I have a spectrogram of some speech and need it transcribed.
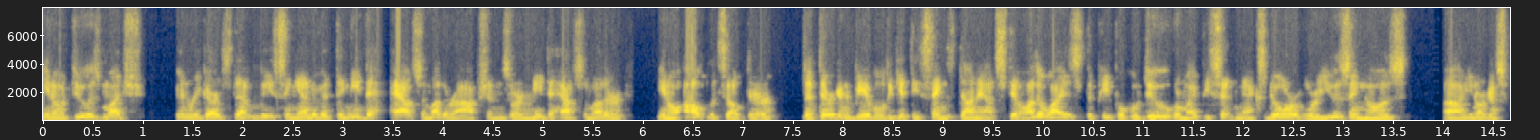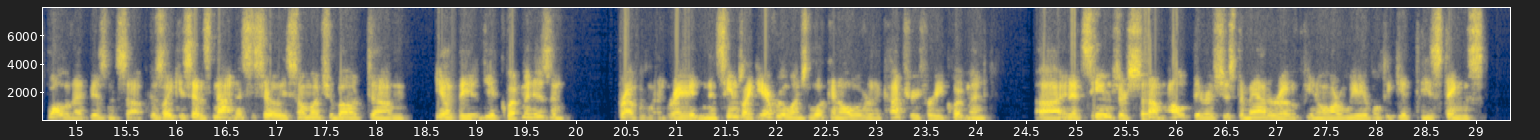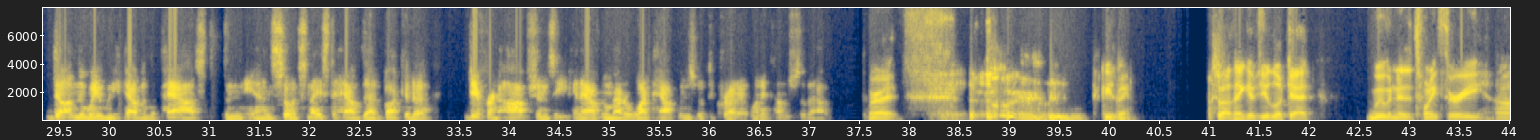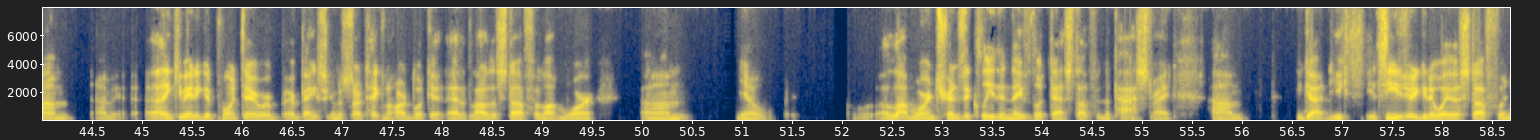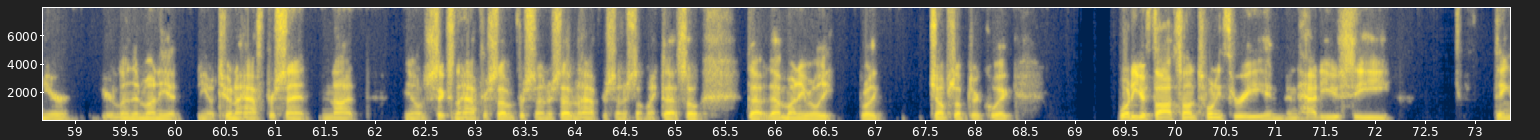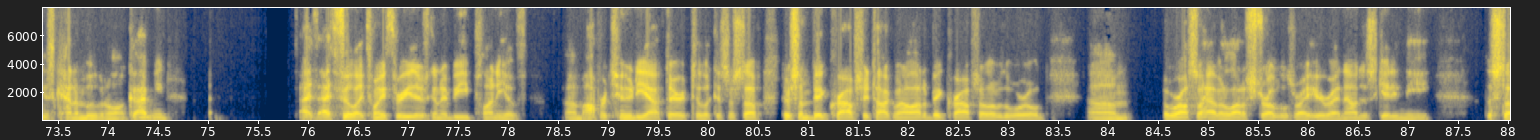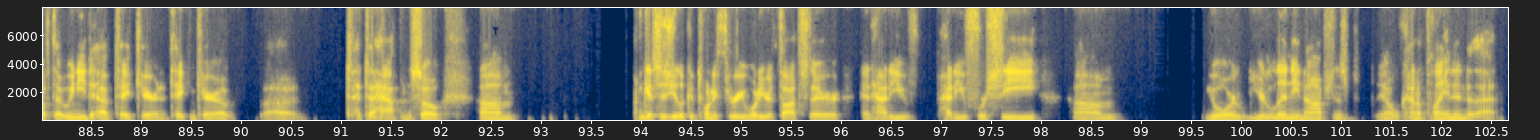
you know, do as much in regards to that leasing end of it. They need to have some other options or need to have some other, you know, outlets out there that they're going to be able to get these things done at still. Otherwise, the people who do, who might be sitting next door, who are using those, uh, you know, are going to swallow that business up. Because, like you said, it's not necessarily so much about, um, you know, the the equipment isn't prevalent, right? And it seems like everyone's looking all over the country for equipment. Uh, and it seems there's some out there. It's just a matter of, you know, are we able to get these things done the way we have in the past. And, and so it's nice to have that bucket of different options that you can have no matter what happens with the credit when it comes to that. Right. Excuse me. So I think if you look at moving into 23, um, I mean, I think you made a good point there where our banks are going to start taking a hard look at, at a lot of the stuff, a lot more, um, you know, a lot more intrinsically than they've looked at stuff in the past, right? Um, you got you, it's easier to get away with stuff when you're you're lending money at you know two and a half percent, not you know six and a half or seven percent or seven and a half percent or something like that. So that that money really really jumps up there quick. What are your thoughts on 23 and, and how do you see things kind of moving along? I mean, I, I feel like 23, there's going to be plenty of um, opportunity out there to look at some stuff. There's some big crops. We talk about a lot of big crops all over the world. Um, but we're also having a lot of struggles right here, right now, just getting the the stuff that we need to have take care and taken care of uh, t- to happen. So, um, I guess as you look at 23, what are your thoughts there, and how do you how do you foresee um, your your lending options, you know, kind of playing into that?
